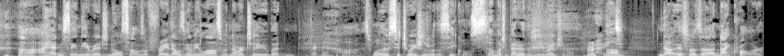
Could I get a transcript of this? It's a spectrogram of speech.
uh, I hadn't seen the original, so I was afraid I was going to be lost with number two. But, But no. uh, it's one of those situations where the sequel is so much better than the original. Right. Um, no, this was uh, Nightcrawler, um,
